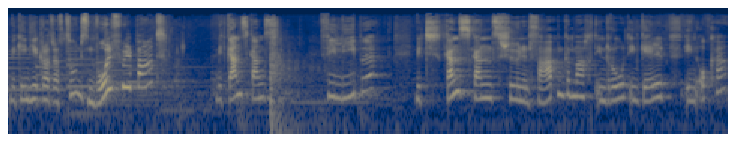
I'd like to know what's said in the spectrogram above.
Wir gehen hier gerade drauf zu. Das ist ein Wohlfühlbad mit ganz, ganz viel Liebe, mit ganz, ganz schönen Farben gemacht, in Rot, in Gelb, in Ocker,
